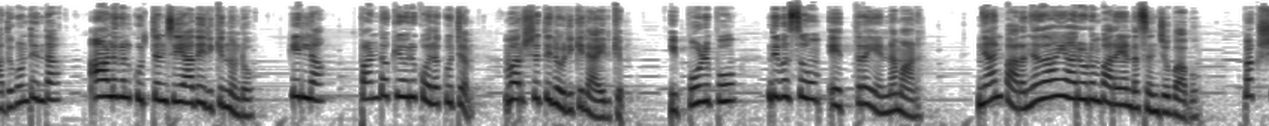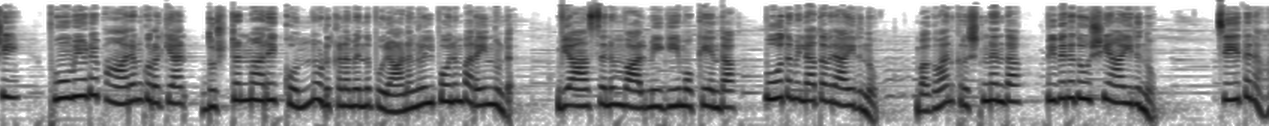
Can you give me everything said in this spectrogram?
അതുകൊണ്ടെന്താ? ആളുകൾ കുറ്റം ചെയ്യാതെ ഇരിക്കുന്നുണ്ടോ? ഇല്ല പണ്ടൊക്കെ ഒരു കൊലക്കുറ്റം വർഷത്തിലൊരിക്കലായിരിക്കും. ഇപ്പോഴിപ്പോ ദിവസവും എത്ര എണ്ണമാണ്? ഞാൻ പറഞ്ഞതായി ആരോടും പറയണ്ട സഞ്ജു ബാബു. പക്ഷേ ഭൂമിയുടെ ഭാരം കുറയ്ക്കാൻ ദുഷ്ടന്മാരെ കൊന്നൊടുക്കണമെന്ന് പുരാണങ്ങളിൽ പോലും പറയുന്നുണ്ട്. വ്യാസനും വാൽമീകിയും ഒക്കെ എന്താ ബോധമില്ലാത്തവരായിരുന്നു? ഭഗവാൻ കൃഷ്ണൻ എന്താ വിവരദോഷിയായിരുന്നു? ചേതന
